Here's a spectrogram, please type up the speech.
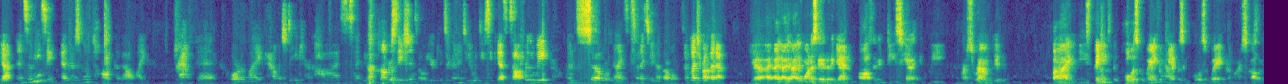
Yeah, and it's amazing, and there's no talk about like traffic or like how much daycare costs. Like we have conversations about what your kids are gonna do when DCPS is off for the week. And it's so nice, it's so nice to be in that bubble. So I'm glad you brought that up. Yeah, I, I, I, I want to say that again. Often in DC, I think we are surrounded by these things that pull us away from campus and pull us away from our scholarly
